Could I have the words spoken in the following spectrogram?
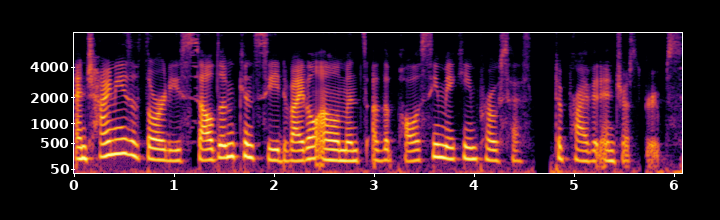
and Chinese authorities seldom concede vital elements of the policy-making process to private interest groups.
